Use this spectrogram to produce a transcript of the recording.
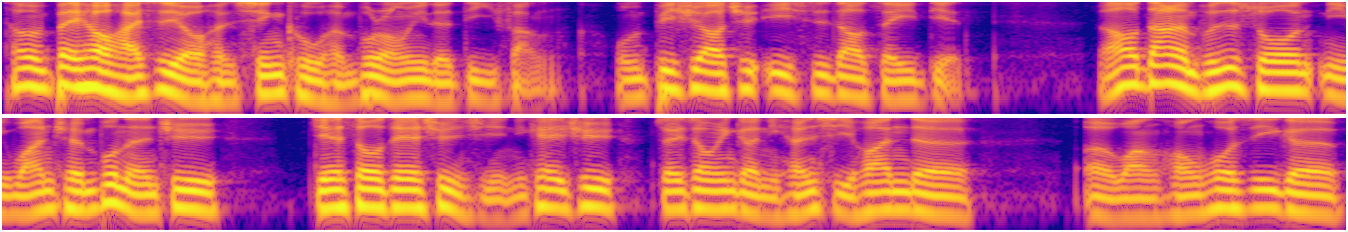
他们背后还是有很辛苦、很不容易的地方，我们必须要去意识到这一点。然后当然不是说你完全不能去。接收这些讯息，你可以去追踪一个你很喜欢的呃网红，或是一个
